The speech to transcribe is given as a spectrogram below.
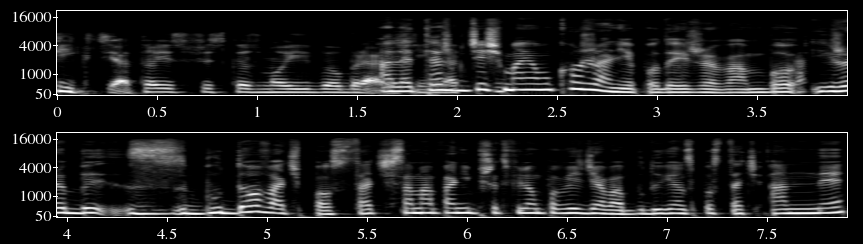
fikcja, to jest wszystko z mojej wyobraźni. Ale też gdzieś mają korzenie, podejrzewam, bo żeby zbudować postać, sama pani przed chwilą powiedziała, budując postać Anny,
